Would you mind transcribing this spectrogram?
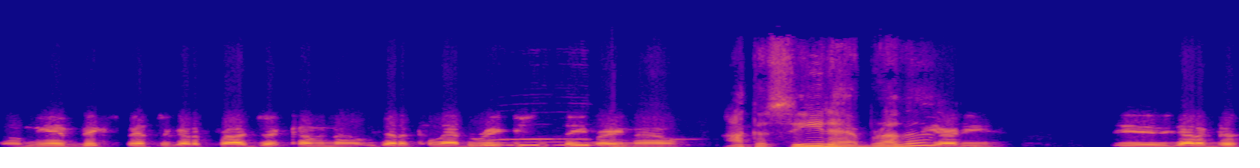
Well, me and Vic Spencer got a project coming out. We got a collaboration Ooh. tape right now. I could see that, brother. We already, yeah, we got a good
